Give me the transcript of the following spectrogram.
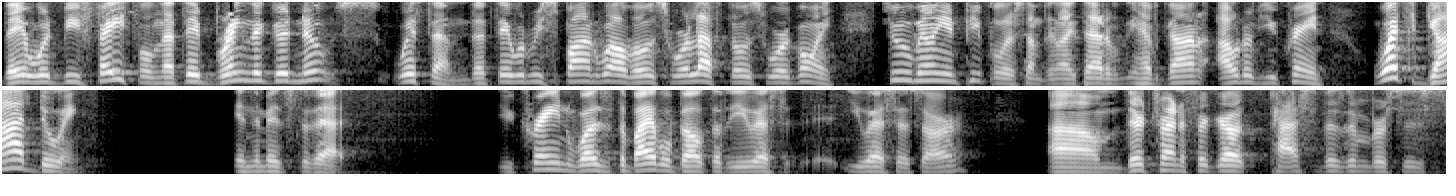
they would be faithful and that they'd bring the good news with them, that they would respond well, those who are left, those who are going. Two million people or something like that have gone out of Ukraine. What's God doing in the midst of that? Ukraine was the Bible Belt of the US, USSR. Um, they're trying to figure out pacifism versus,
